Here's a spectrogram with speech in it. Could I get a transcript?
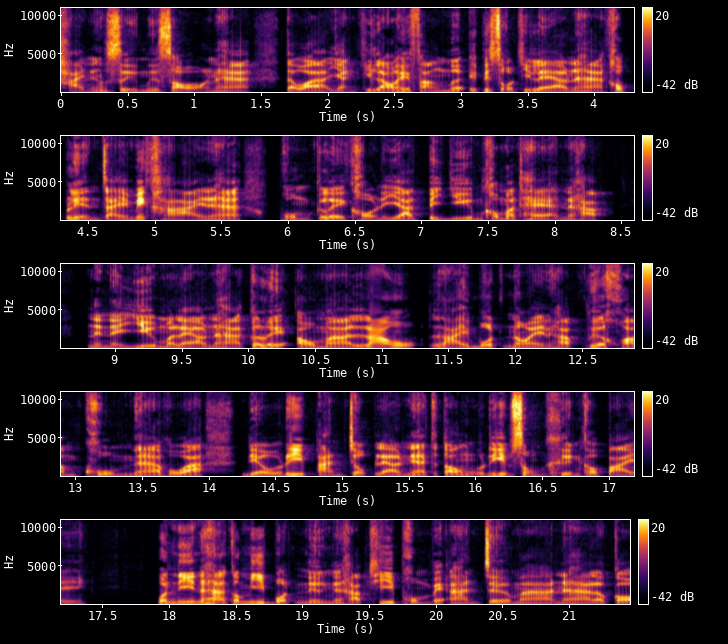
ขายหนังสือมือสองนะฮะแต่ว่าอย่างที่เล่าให้ฟังเมื่อ episode ที่แล้วนะฮะเขาเปลี่ยนใจไม่ขายนะฮะผมก็เลยขออนุญาตไปยืมเขามาแทนนะครับไหนๆยืมมาแล้วนะฮะก็เลยเอามาเล่าหลายบทหน่อยนะครับเพื่อความคุ้มนะฮะเพราะว่าเดี๋ยวรีบอ่านจบแล้วเนี่ยจะต้องรีบส่งคืนเขาไปวันนี้นะฮะก็มีบทหนึ่งนะครับที่ผมไปอ่านเจอมานะฮะแล้วก็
